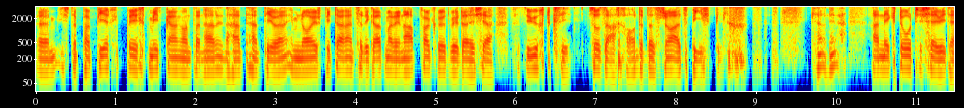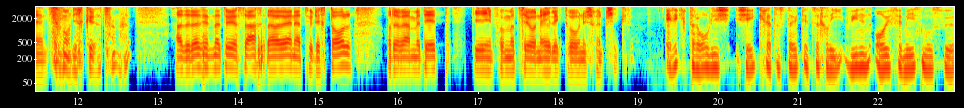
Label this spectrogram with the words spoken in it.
ähm, ist der Papierbericht mitgegangen und dann hat, hat, hat die im neuen Spital haben sie die gerade mal in den Abfall gerührt, weil da ist ja versucht gewesen. So Sachen, oder? Das ist nur als Beispiel. Keine anekdotische Evidenz, die ich gehört habe. Also das sind natürlich Sachen, da wäre natürlich toll, oder wenn man dort die Informationen elektronisch schicken könnte elektronisch schicken, das tut jetzt ein bisschen wie ein Euphemismus für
